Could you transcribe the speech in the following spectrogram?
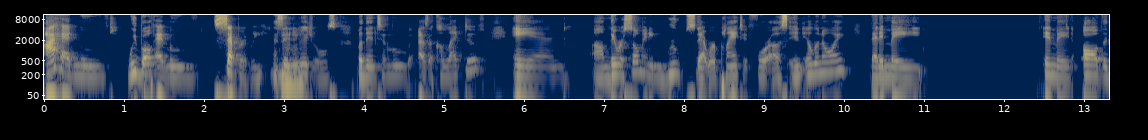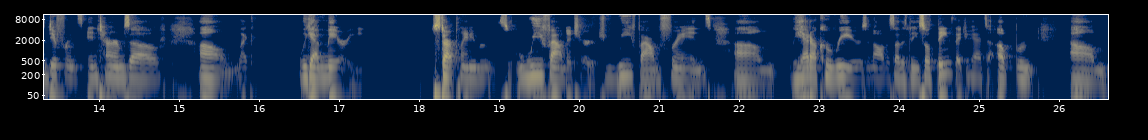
I had moved. We both had moved separately as mm-hmm. individuals, but then to move as a collective. And um, there were so many roots that were planted for us in Illinois that it made it made all the difference in terms of um, like we got married start planting roots. We found a church. We found friends. Um, we had our careers and all this other things. So things that you had to uproot um,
